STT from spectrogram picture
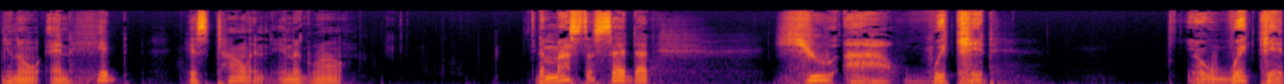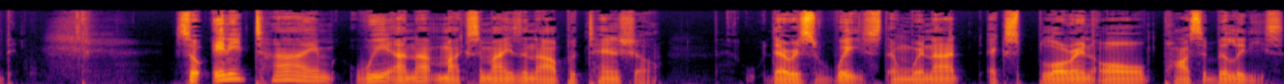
you know, and hid his talent in the ground. The master said that you are wicked. You're wicked. So anytime we are not maximizing our potential, there is waste and we're not exploring all possibilities.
